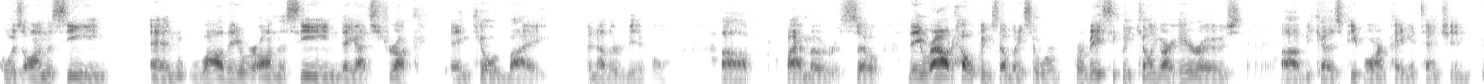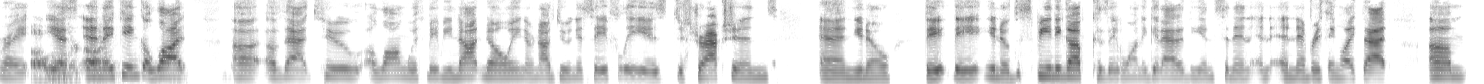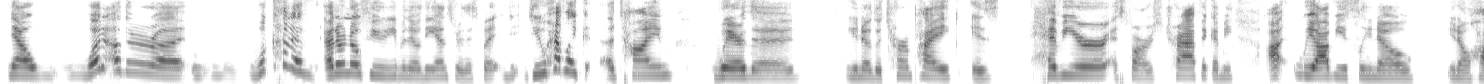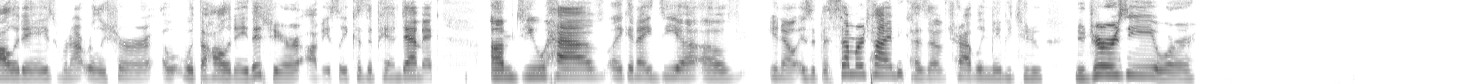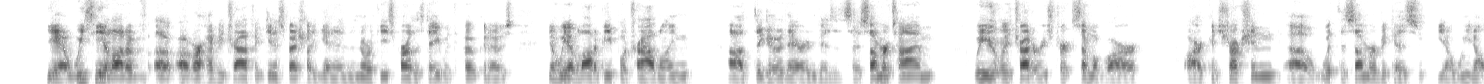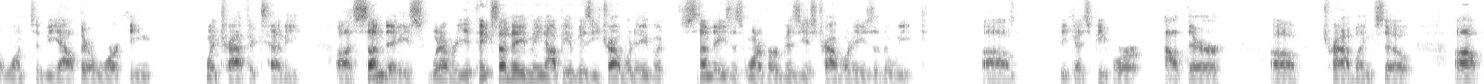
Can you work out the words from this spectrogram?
was on the scene, and while they were on the scene, they got struck and killed by another vehicle, uh, by a motorist. So they were out helping somebody. So we're we're basically killing our heroes uh, because people aren't paying attention. Right. Uh, yes, and I think a lot. Uh, of that too, along with maybe not knowing or not doing it safely, is distractions, and you know they they you know the speeding up because they want to get out of the incident and and everything like that Um, now, what other, uh, what kind of, I don't know if you even know the answer to this, but do you have like a time where the, you know, the turnpike is heavier as far as traffic? I mean, I, we obviously know, you know, holidays. We're not really sure uh, with the holiday this year, obviously, because of pandemic. Um, do you have like an idea of, you know, is it the summertime because of traveling maybe to New Jersey or? Yeah, we see a lot of uh, of our heavy traffic, and especially again in the northeast part of the state with the Poconos. You know, we have a lot of people traveling uh, to go there and visit. So summertime, we usually try to restrict some of our our construction uh, with the summer because you know we don't want to be out there working when traffic's heavy. Uh, Sundays, whatever you think Sunday may not be a busy travel day, but Sundays is one of our busiest travel days of the week um, because people are out there uh, traveling. So uh,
